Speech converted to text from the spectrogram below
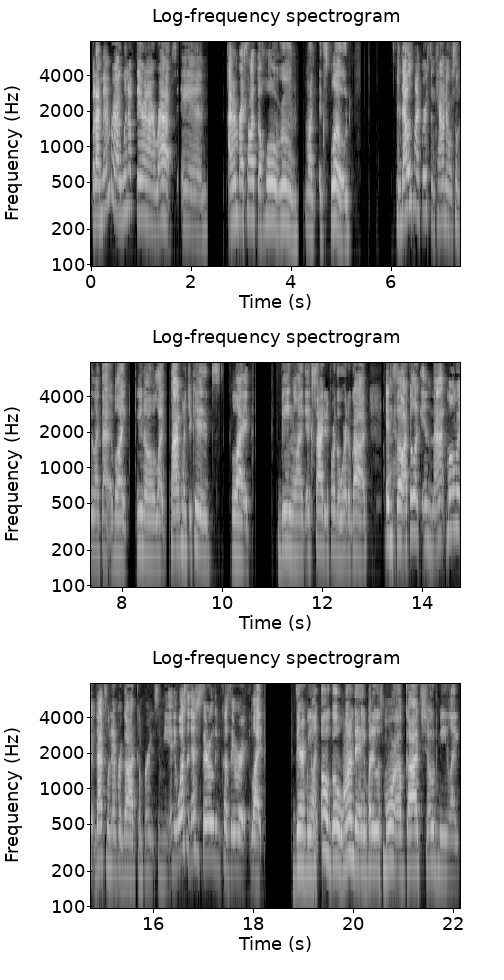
but I remember I went up there and I rapped, and I remember I saw like the whole room like explode, and that was my first encounter with something like that of like you know like 500 kids like being like excited for the word of God. And so I feel like in that moment, that's whenever God converted to me. And it wasn't necessarily because they were like, they're being like, oh, go Wande, but it was more of God showed me like,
